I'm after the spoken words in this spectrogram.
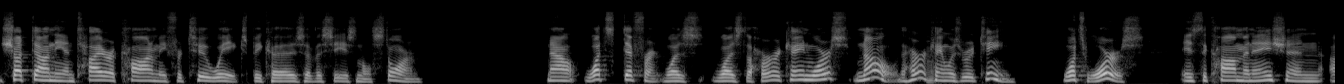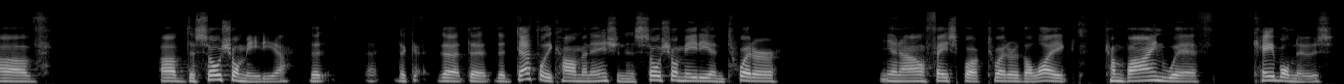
Shut down the entire economy for two weeks because of a seasonal storm. Now, what's different? Was was the hurricane worse? No, the hurricane was routine. What's worse is the combination of of the social media, the uh, the the the the deathly combination is social media and Twitter, you know, Facebook, Twitter, the like, combined with cable news,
